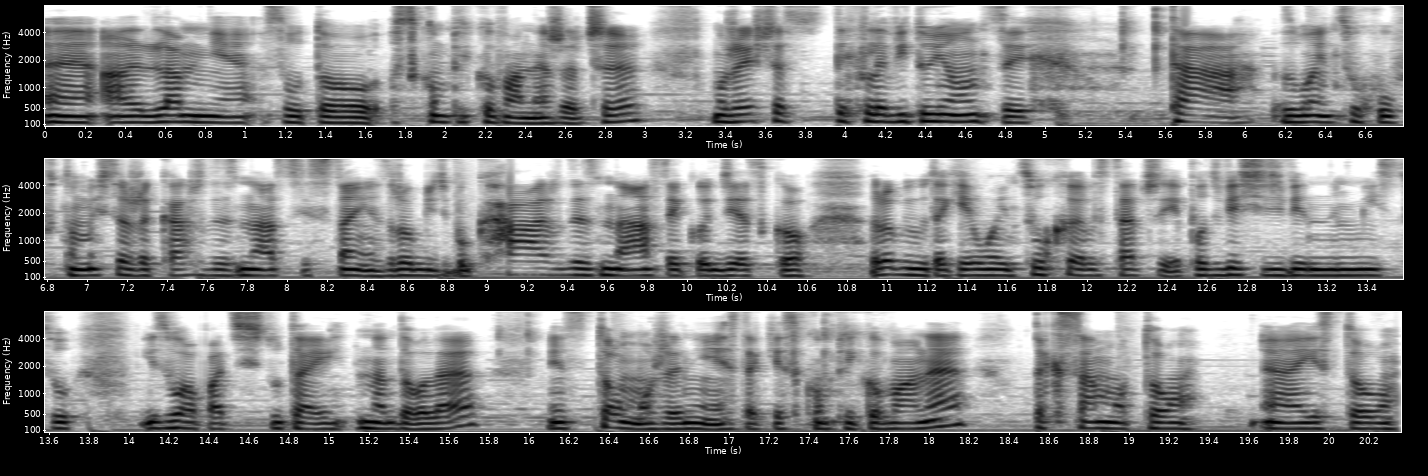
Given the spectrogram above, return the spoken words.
e, ale dla mnie są to skomplikowane rzeczy. Może jeszcze z tych lewitujących ta z łańcuchów, to myślę, że każdy z nas jest w stanie zrobić, bo każdy z nas jako dziecko robił takie łańcuchy, wystarczy je podwiesić w jednym miejscu i złapać tutaj na dole, więc to może nie jest takie skomplikowane. Tak samo to jest to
